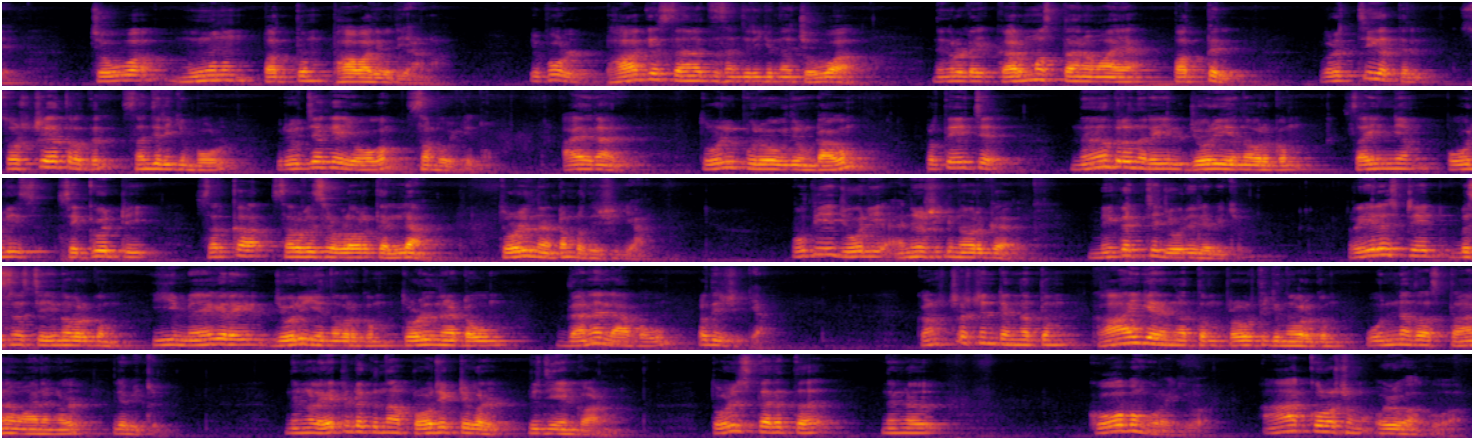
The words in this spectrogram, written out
ചൊവ്വ മൂന്നും പത്തും ഭാവാധിപതിയാണ്. ഇപ്പോൾ ഭാഗ്യസ്ഥാനത്ത് സഞ്ചരിക്കുന്ന ചൊവ്വ നിങ്ങളുടെ കർമ്മസ്ഥാനമായ പത്തിൽ വൃശ്ചികത്തിൽ സ്വക്ഷേത്രത്തിൽ സഞ്ചരിക്കുമ്പോൾ രുചക യോഗം സംഭവിക്കുന്നു. ആയതിനാൽ തൊഴിൽ പുരോഗതി ഉണ്ടാകും. പ്രത്യേകിച്ച് നേതൃനിരയിൽ ജോലി ചെയ്യുന്നവർക്കും സൈന്യം പോലീസ് സെക്യൂരിറ്റി സർക്കാർ സർവീസിലുള്ളവർക്കെല്ലാം തൊഴിൽ നേട്ടം പ്രതീക്ഷിക്കാം. പുതിയ ജോലി അന്വേഷിക്കുന്നവർക്ക് മികച്ച ജോലി ലഭിക്കും. റിയൽ എസ്റ്റേറ്റ് ബിസിനസ് ചെയ്യുന്നവർക്കും ഈ മേഖലയിൽ ജോലി ചെയ്യുന്നവർക്കും തൊഴിൽ നേട്ടവും ധനലാഭവും പ്രതീക്ഷിക്കാം. കൺസ്ട്രക്ഷൻ രംഗത്തും കായിക രംഗത്തും പ്രവർത്തിക്കുന്നവർക്കും ഉന്നത സ്ഥാനമാനങ്ങൾ ലഭിക്കും. നിങ്ങൾ ഏറ്റെടുക്കുന്ന പ്രോജക്റ്റുകൾ വിജയം കാണും. തൊഴിൽ സ്ഥലത്ത് നിങ്ങൾ കോപം കുറയ്ക്കുക ആക്രോശം ഒഴിവാക്കുക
